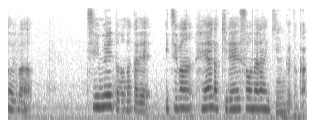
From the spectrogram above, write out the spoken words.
例えばチームエイトの中で一番部屋が綺麗そうなランキングとか。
